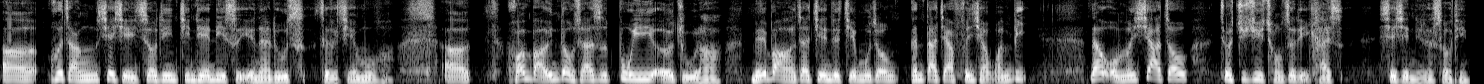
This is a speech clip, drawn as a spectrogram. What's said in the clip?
呃，非常谢谢你收听今天历史原来如此这个节目哈，呃，环保运动实在是不一而足了哈，没办法在今天的节目中跟大家分享完毕，那我们下周就继续从这里开始，谢谢你的收听。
